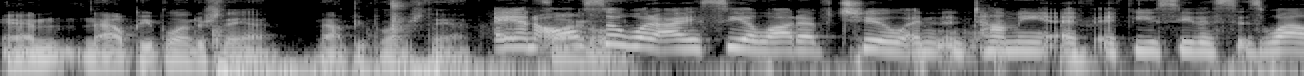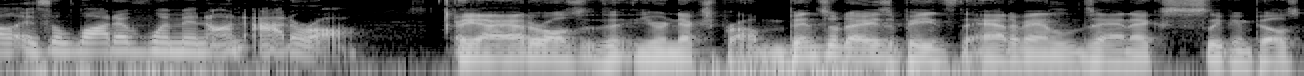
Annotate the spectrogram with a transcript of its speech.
And now people understand. Now people understand. And Finally. also, what I see a lot of too, and, and tell me if, if you see this as well, is a lot of women on Adderall. yeah, Adderall's the, your next problem. Benzodiazepines, the Ativan, Xanax, sleeping pills.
